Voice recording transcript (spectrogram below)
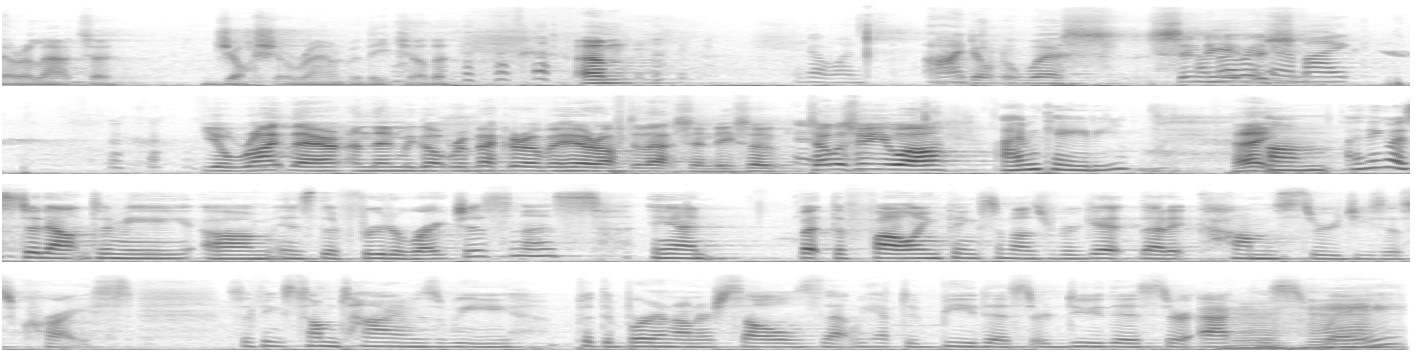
they're allowed to josh around with each other. Um, I got one. I don't know where S- Cindy I'm over is. here, Mike. You're right there, and then we got Rebecca over here after that, Cindy. So tell us who you are. I'm Katie. Hey. Um, I think what stood out to me um, is the fruit of righteousness, and but the following thing sometimes we forget that it comes through Jesus Christ. So I think sometimes we put the burden on ourselves that we have to be this or do this or act this Mm-hmm. way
